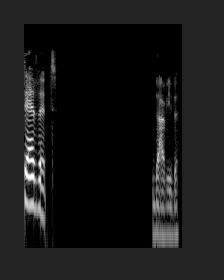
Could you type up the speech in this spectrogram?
David. David.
